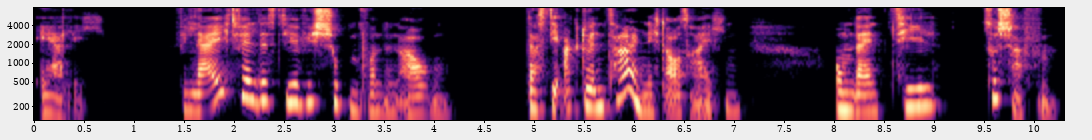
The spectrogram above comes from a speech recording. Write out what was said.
ehrlich. Vielleicht fällt es dir wie Schuppen von den Augen, dass die aktuellen Zahlen nicht ausreichen, um dein Ziel zu schaffen.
